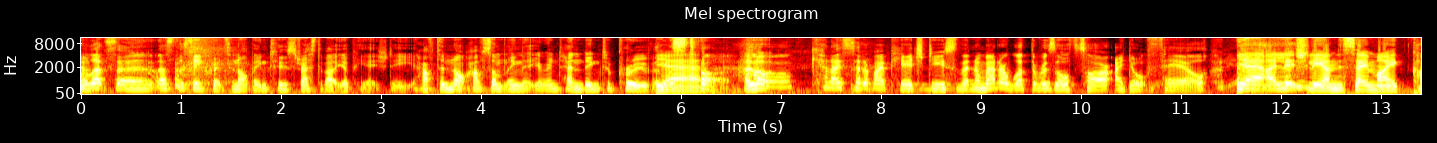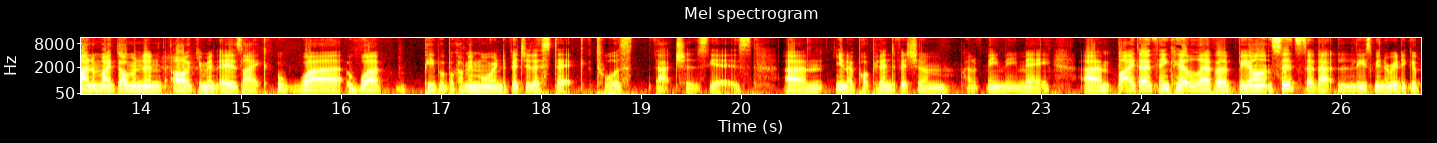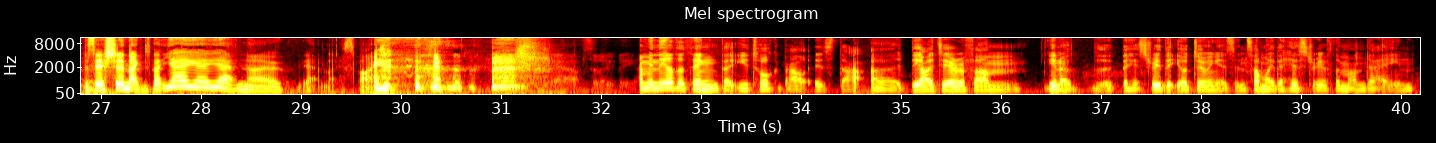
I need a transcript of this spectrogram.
know, that's uh, that's the secret to not being too stressed about your PhD. You have to not have something that you're intending to prove at Yeah. the start. A lot. How can I set up my PhD so that no matter what the results are, I don't fail? yeah, I literally i'm the same. My kind of my dominant argument is like, were were people becoming more individualistic towards Thatcher's years? Um, you know, popular individualism, kind of me, me, me. Um, but I don't think it'll ever be answered. So that leaves me in a really good position. I can just like, yeah, yeah, yeah, no, yeah, that's fine. Yeah, absolutely. I mean, the other thing that you talk about is that uh, the idea of, um, you know, the, the history that you're doing is in some way the history of the mundane.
